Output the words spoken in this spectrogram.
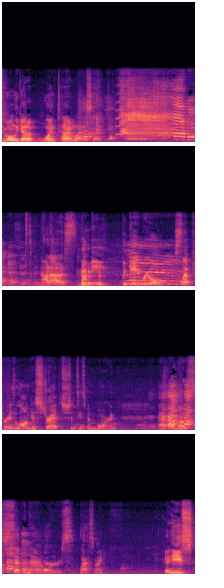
who only got up one time last night? Not us, not me. But Gabriel slept for his longest stretch since he's been born at almost seven hours last night. And he's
